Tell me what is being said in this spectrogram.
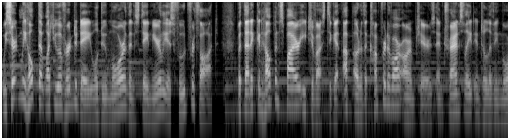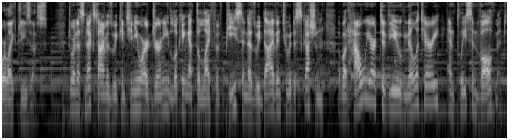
We certainly hope that what you have heard today will do more than stay merely as food for thought, but that it can help inspire each of us to get up out of the comfort of our armchairs and translate into living more like Jesus. Join us next time as we continue our journey looking at the life of peace and as we dive into a discussion about how we are to view military and police involvement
